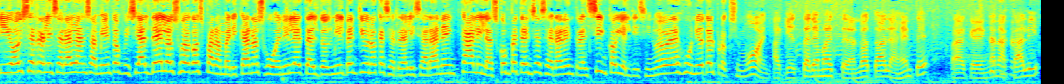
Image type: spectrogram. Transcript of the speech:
Y hoy se realizará el lanzamiento oficial de los Juegos Panamericanos Juveniles del 2021 que se realizarán en Cali. Las competencias serán entre el 5 y el 19 de junio del próximo año. Aquí estaremos esperando a toda la gente para que vengan a Cali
